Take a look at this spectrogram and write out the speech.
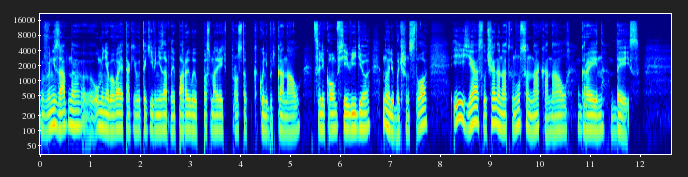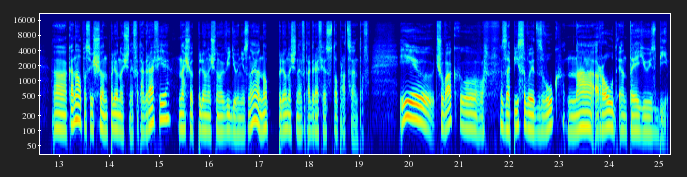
внезапно, у меня бывает так, вот такие внезапные порывы посмотреть просто какой-нибудь канал, целиком все видео, ну или большинство, и я случайно наткнулся на канал Grain Days. А, канал посвящен пленочной фотографии. Насчет пленочного видео не знаю, но пленочная фотография 100%. И чувак э, записывает звук на Rode NT USB.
